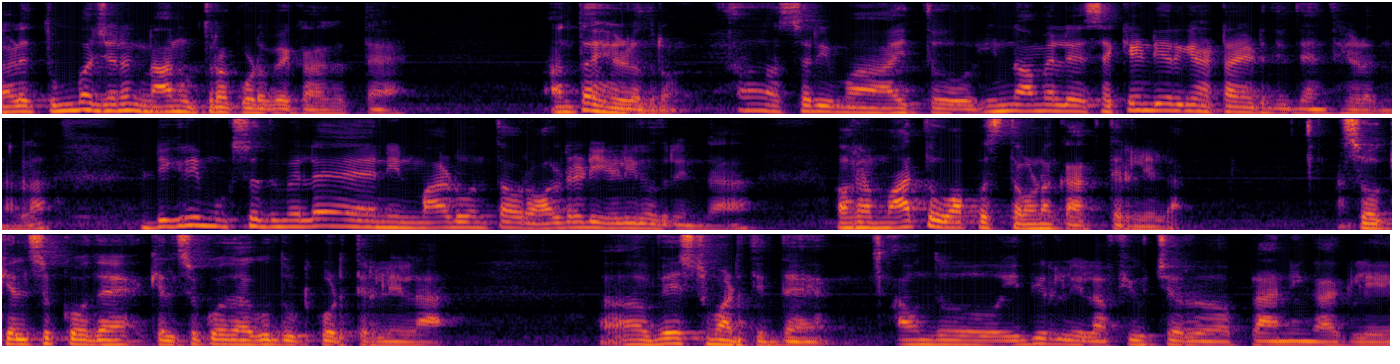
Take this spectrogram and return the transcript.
ನಾಳೆ ತುಂಬ ಜನಕ್ಕೆ ನಾನು ಉತ್ತರ ಕೊಡಬೇಕಾಗುತ್ತೆ. ಅಂತ ಹೇಳಿದ್ರು. ಸರಿ ಮಾ, ಆಯಿತು. ಇನ್ನು ಆಮೇಲೆ ಸೆಕೆಂಡ್ ಇಯರ್ಗೆ ಹಠ ಹಿಡ್ದಿದ್ದೆ ಅಂತ ಹೇಳಿದ್ನಲ್ಲ. ಡಿಗ್ರಿ ಮುಗಿಸಿದ ಮೇಲೆ ನೀನು ಮಾಡು ಅಂತ ಅವ್ರು ಆಲ್ರೆಡಿ ಹೇಳಿರೋದ್ರಿಂದ ಅವರ ಮಾತು ವಾಪಸ್ ತೊಗೊಳಕ್ಕೆ ಆಗ್ತಿರ್ಲಿಲ್ಲ. ಸೊ ಕೆಲ್ಸಕ್ಕೆ ಹೋದೆ. ಕೆಲ್ಸಕ್ಕೆ ಹೋದಾಗೂ ದುಡ್ಡು ಕೊಡ್ತಿರ್ಲಿಲ್ಲ. ವೇಸ್ಟ್ ಮಾಡ್ತಿದ್ದೆ. ಅವನು ಇದಿರಲಿಲ್ಲ ಫ್ಯೂಚರ್ ಪ್ಲ್ಯಾನಿಂಗ್ ಆಗಲಿ.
